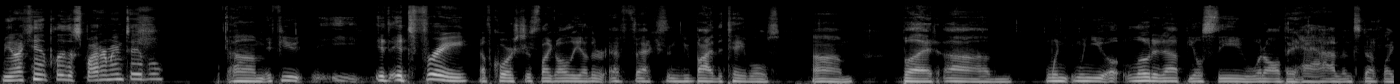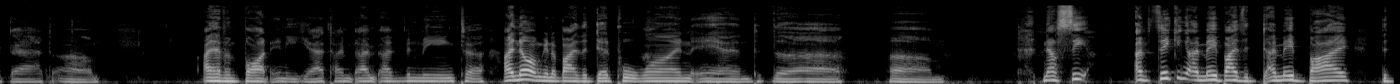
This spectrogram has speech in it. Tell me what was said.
I mean, I can't play the Spider-Man table. Um, if you, it, it's free, of course, just like all the other FX, and you buy the tables. Um, but um, when when you load it up, you'll see what all they have and stuff like that. Um, I haven't bought any yet. I'm, I'm I've been meaning to. I know I'm gonna buy the Deadpool one and the um. Now see, I'm thinking I may buy the I may buy the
